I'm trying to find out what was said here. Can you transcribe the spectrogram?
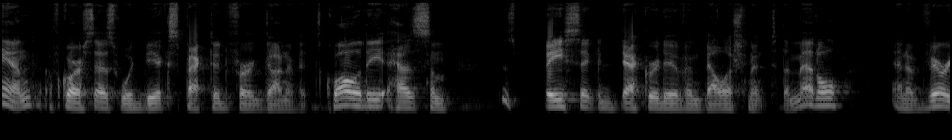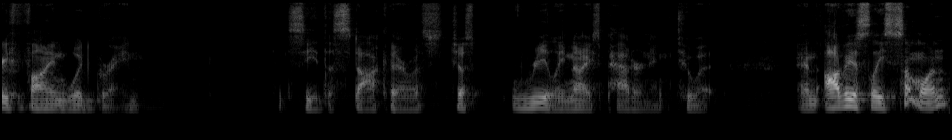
And, of course, as would be expected for a gun of its quality, it has some just basic decorative embellishment to the metal and a very fine wood grain. You can see the stock there was just really nice patterning to it. And obviously someone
